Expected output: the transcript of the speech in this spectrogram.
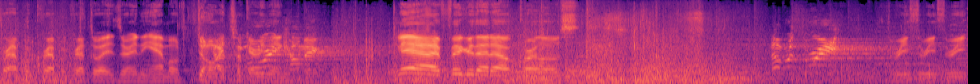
Crap, oh crap, oh crap. Do I, is there any ammo? No, I took everything. Yeah, I figured that out, Carlos. Number three. Three, three, three.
